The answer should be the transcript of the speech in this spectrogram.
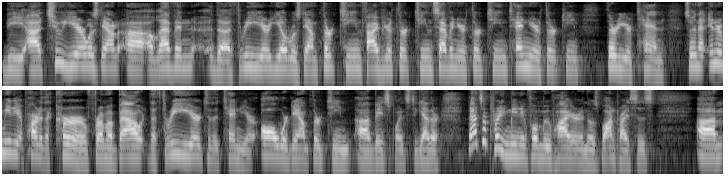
The uh, two year was down uh, 11. The three year yield was down 13, five year 13, seven year 13, 10 year 13, 30 year 10. So in that intermediate part of the curve from about the three year to the 10 year, all were down 13 uh, base points together. That's a pretty meaningful move higher in those bond prices. Um,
